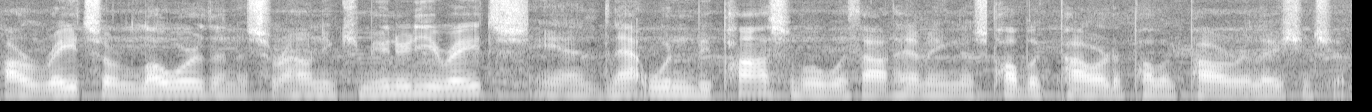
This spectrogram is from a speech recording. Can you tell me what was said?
Our rates are lower than the surrounding community rates, and that wouldn't be possible without having this public power to public power relationship.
